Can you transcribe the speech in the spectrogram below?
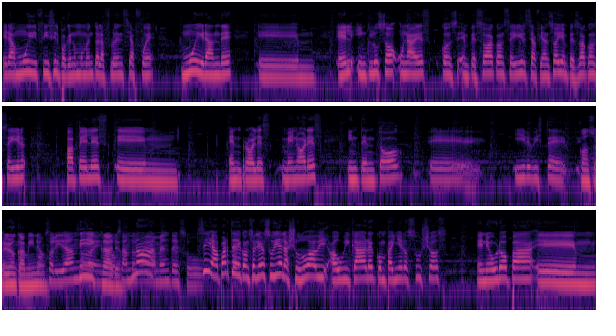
era muy difícil porque en un momento la afluencia fue muy grande. Él incluso una vez empezó a conseguir, se afianzó y empezó a conseguir papeles en roles menores. Intentó ir, viste... Construir un camino. Consolidando Sí, claro. No. su... Sí, aparte de consolidar su vida, le ayudó a, ubicar compañeros suyos en Europa, eh,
